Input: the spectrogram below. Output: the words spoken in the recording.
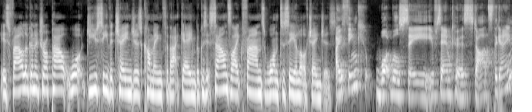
Is Fowler going to drop out? What do you see the changes coming for that game? Because it sounds like fans want to see a lot of changes. I think what we'll see if Sam Kerr starts the game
